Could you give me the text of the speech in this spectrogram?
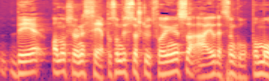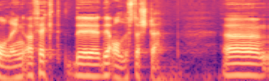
det annonsørene ser på som de største utfordringene, så er jo dette som går på måling av effekt, det, det aller største. Uh,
